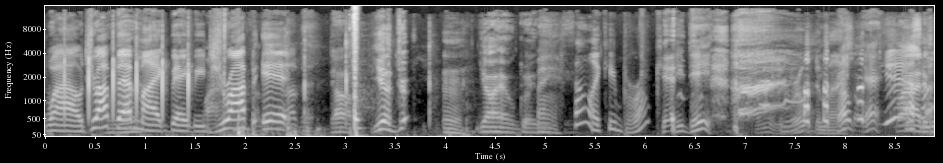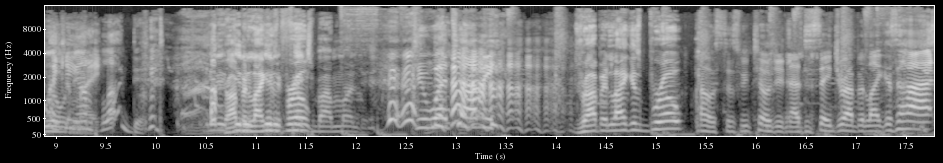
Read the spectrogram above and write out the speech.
Wow, drop that mic, baby. Drop it. Yeah, dr- Mm. Y'all have a great Man, week. sound like he broke it. He did. He broke the mic. Broke that. Yeah, Friday, like we'll- he unplugged it. Get it, Drop get it like get it's it broke. by Monday. Do what, Tommy? drop it like it's broke. oh, since we told you not to say drop it like it's hot.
